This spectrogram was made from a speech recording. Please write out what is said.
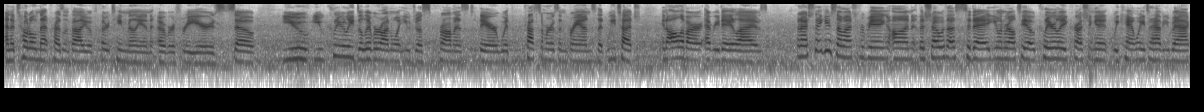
and a total net present value of 13 million over three years. So you, you clearly deliver on what you just promised there with customers and brands that we touch in all of our everyday lives. Manish, thank you so much for being on the show with us today. You and Reltio clearly crushing it. We can't wait to have you back,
